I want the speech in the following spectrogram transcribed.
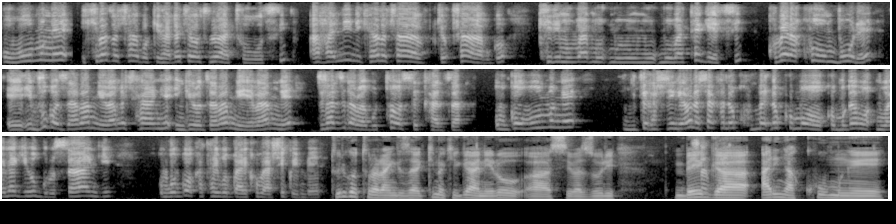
ubumwe ikibazo cabwo kiri hagati y'abahutu n'abatutsi. Ahanini ikibazo cabwo kiri mu ba- mu- mu- mu- mu bategetsi kubera kumbure eh, imvugo za bamwe bamwe canke ingiro za bamwe bamwe zica zigarura gutosekaza. Ubwo bumwe zigashingira banashaka no ku moko mu banyagihugu rusangi ubwo bwoko atari bwo bwariko burashigwa imbere. Turiko turarangiza kino kiganiro uh, sibazuri. Mbega ari nka kumwe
